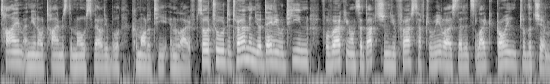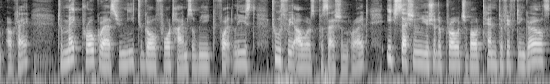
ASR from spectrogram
time and you know time is the most valuable commodity in life. So to determine your daily routine for working on seduction you first have to realize that it's like going to the gym okay to make progress, you need to go four times a week for at least two, three hours per session, right? Each session you should approach about 10 to 15 girls,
